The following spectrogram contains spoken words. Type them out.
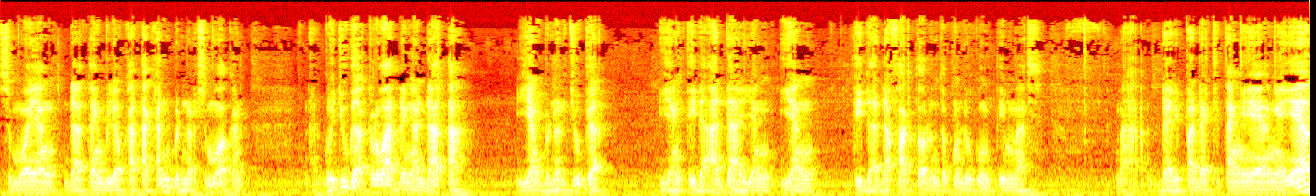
Semua yang data yang beliau katakan benar semua kan. Nah gue juga keluar dengan data yang benar juga. Yang tidak ada yang yang tidak ada faktor untuk mendukung timnas Nah, daripada kita ngeyel-ngeyel,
